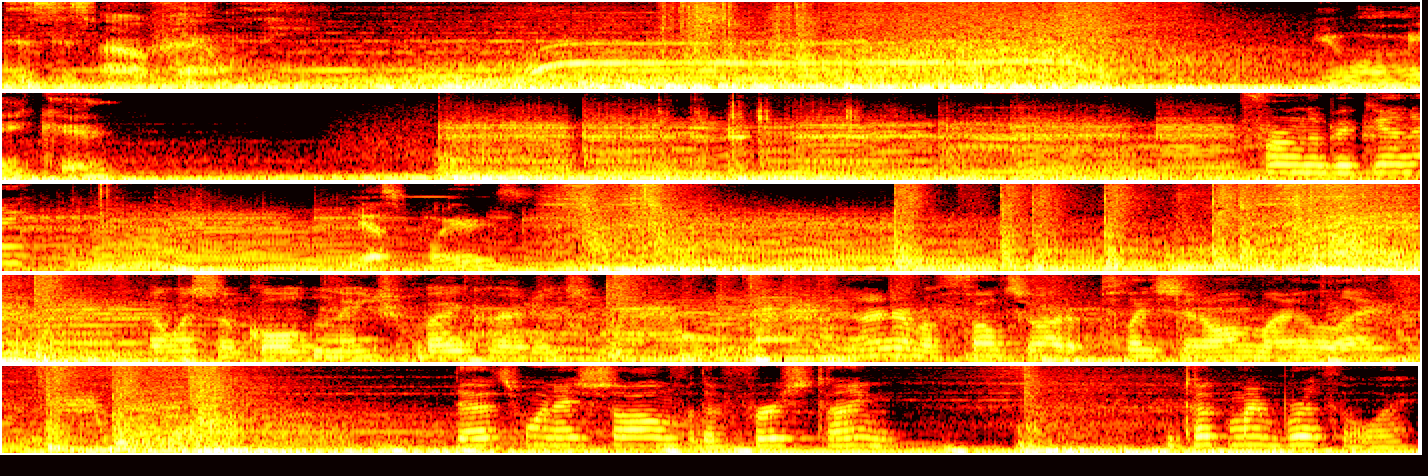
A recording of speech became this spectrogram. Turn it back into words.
This is our family. You and me, kid. From the beginning? Yes, please. It was the golden age of bike riders. And I never felt so out of place in all my life. That's when I saw him for the first time. It took my breath away.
